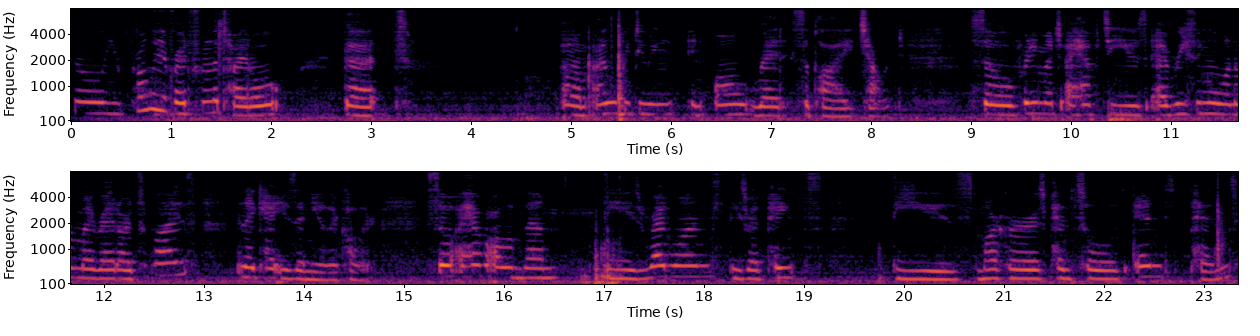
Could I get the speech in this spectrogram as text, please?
So you probably have read from the title that um, I will be doing an all red supply challenge. So pretty much I have to use every single one of my red art supplies and I can't use any other color. So I have all of them, these red ones, these red paints, these markers, pencils, and pens.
